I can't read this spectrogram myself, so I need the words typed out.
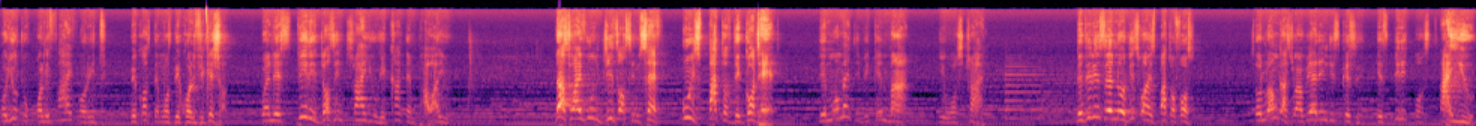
for you to qualify for it because there must be qualification. When a spirit doesn't try you, he can't empower you. That's why even Jesus himself, who is part of the Godhead, the moment he became man, he was tried. They didn't say, no, this one is part of us. So long as you are wearing this case, a spirit must try you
